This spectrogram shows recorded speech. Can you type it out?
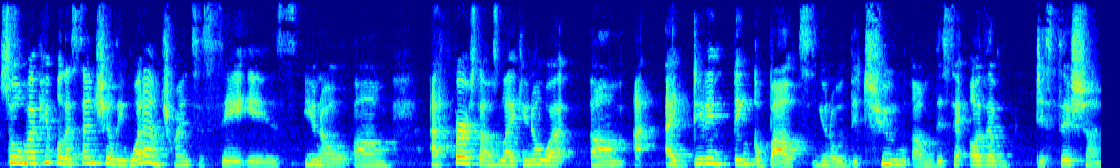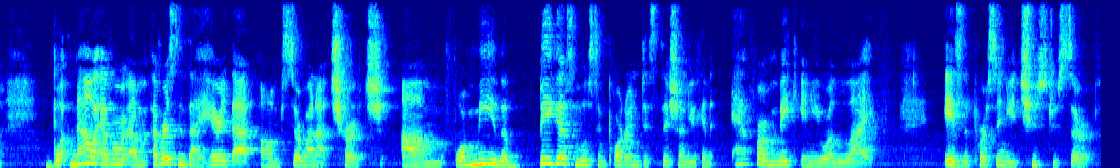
So, my people, essentially, what I'm trying to say is, you know, um, at first I was like, you know what, um, I, I didn't think about, you know, the two, um, the other decision. But now, ever um, ever since I heard that um, sermon at church, um, for me, the biggest, most important decision you can ever make in your life is the person you choose to serve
